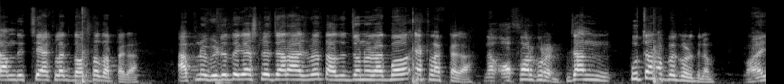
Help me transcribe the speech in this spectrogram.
দাম দিচ্ছি এক লাখ দশ হাজার টাকা। আপনার ভিডিও থেকে আসলে যারা আসবে তাদের জন্য রাখব এক লাখ টাকা। না অফার করেন। যান পঁচানব্বই করে দিলাম। ভাই?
